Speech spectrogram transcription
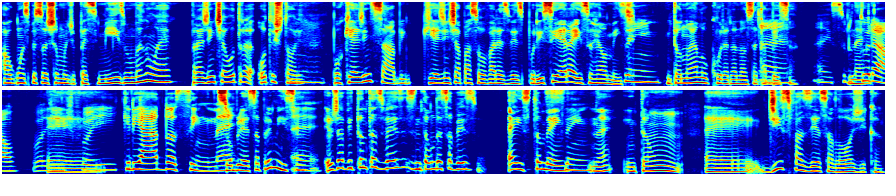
algumas pessoas chamam de pessimismo, mas não é pra gente é outra, outra história. Uhum. Porque a gente sabe que a gente já passou várias vezes por isso e era isso realmente. Sim. Então não é loucura da nossa cabeça. É, é estrutural. Né? A gente é... foi criado assim, né? Sobre essa premissa. É. Eu já vi tantas vezes, então dessa vez é isso também. Sim. Né? Então, é, desfazer essa lógica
